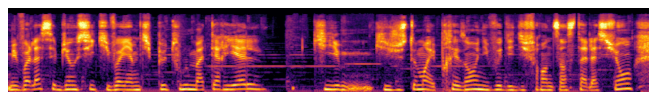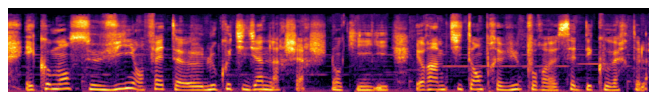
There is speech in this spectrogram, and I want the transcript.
mais voilà, c'est bien aussi qu'ils voient un petit peu tout le matériel qui, justement est présent au niveau des différentes installations et comment se vit en fait euh, le quotidien de la recherche. Donc il, y aura un petit temps prévu pour euh, cette découverte-là.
